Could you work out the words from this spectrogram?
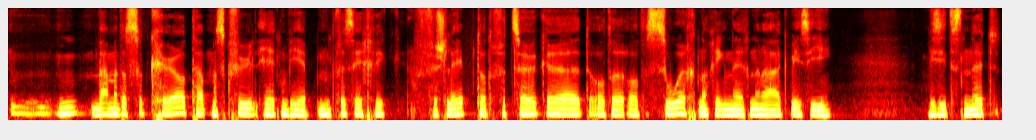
wenn man das so hört, hat man das Gefühl, irgendwie eine Versicherung verschleppt oder verzögert oder, oder sucht nach irgendeinem Weg, wie sie, wie sie das nicht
